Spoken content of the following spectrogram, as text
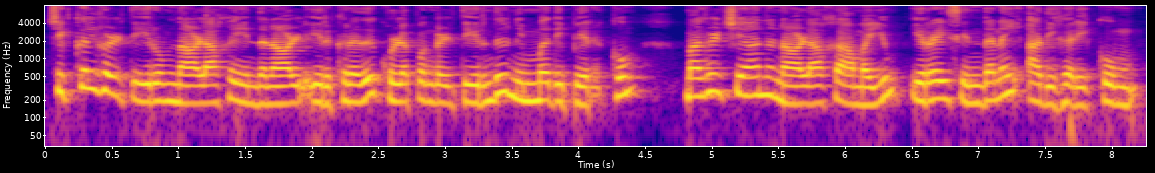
சிக்கல்கள் தீரும் நாளாக இந்த நாள் இருக்கிறது. குழப்பங்கள் தீர்ந்து நிம்மதி பிறக்கும் மகிழ்ச்சியான நாளாக அமையும். இறை சிந்தனை அதிகரிக்கும்.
